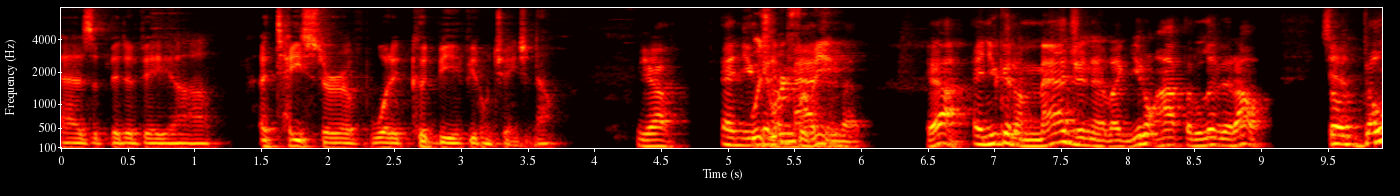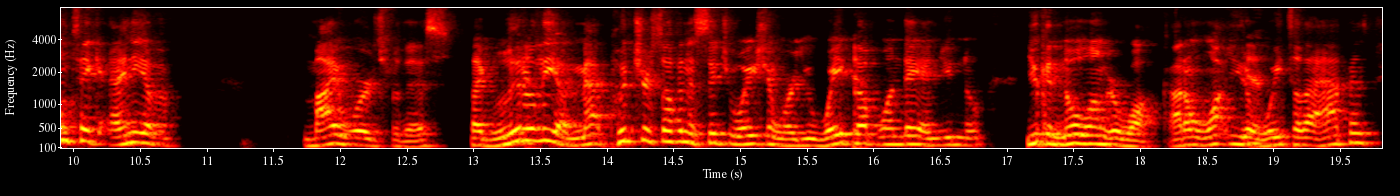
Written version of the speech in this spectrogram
as a bit of a uh, a taster of what it could be if you don't change it now. Yeah, and you Which can imagine that. Yeah, and you can imagine it. Like you don't have to live it out. So yeah. don't take any of my words for this. Like literally, ima- put yourself in a situation where you wake yeah. up one day and you know you can no longer walk. I don't want you to wait till that happens.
